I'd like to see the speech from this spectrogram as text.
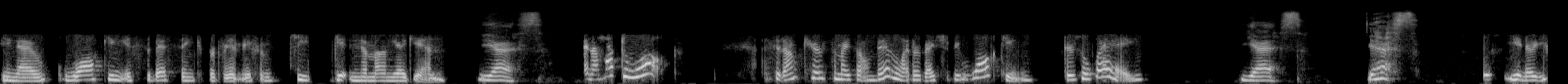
You know, walking is the best thing to prevent me from keep getting pneumonia again. Yes. And I have to walk. I said, I don't care if somebody's on ventilator, they should be walking. There's a way. Yes. Yes. You know, you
